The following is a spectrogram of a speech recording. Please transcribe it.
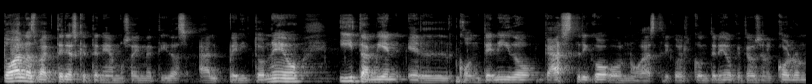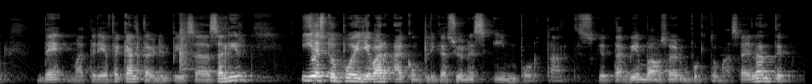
todas las bacterias que teníamos ahí metidas al peritoneo y también el contenido gástrico o no gástrico, el contenido que tenemos en el colon de materia fecal también empieza a salir. Y esto puede llevar a complicaciones importantes, que también vamos a ver un poquito más adelante.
